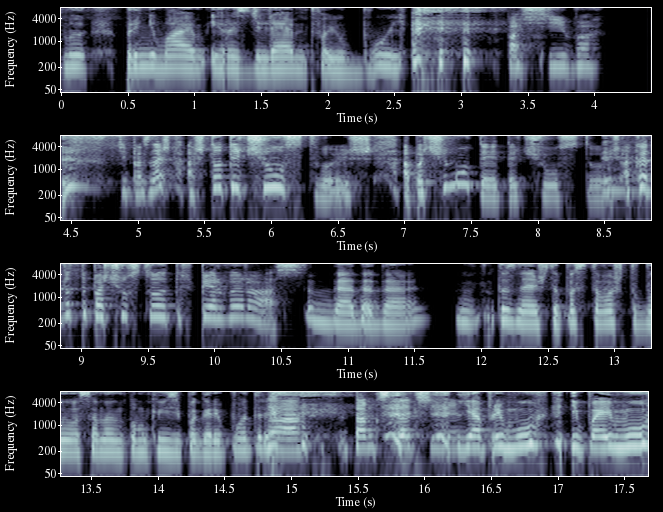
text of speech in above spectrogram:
Мы принимаем и разделяем твою боль. Спасибо. Типа, знаешь, а что ты чувствуешь? А почему ты это чувствуешь? А когда ты почувствовал это в первый раз? Да-да-да. Ты знаешь, что после того, что было со мной на том квизе по Гарри Поттеру... Да, там, кстати... Я приму и пойму.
